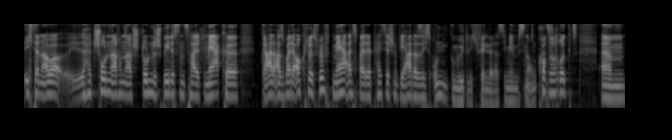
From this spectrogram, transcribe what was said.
ich dann aber halt schon nach einer Stunde spätestens halt merke, gerade also bei der Oculus Rift mehr als bei der PlayStation VR, dass ich es ungemütlich finde, dass sie mir ein bisschen auf den Kopf Also- drückt. Ähm,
